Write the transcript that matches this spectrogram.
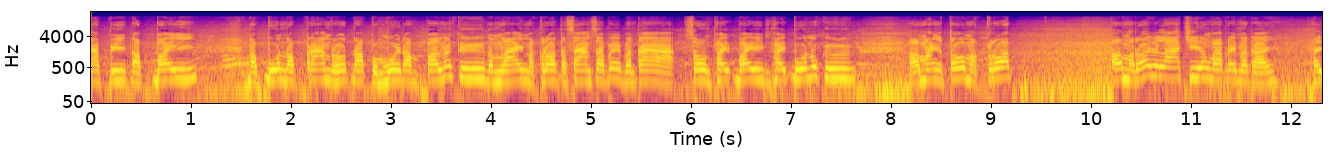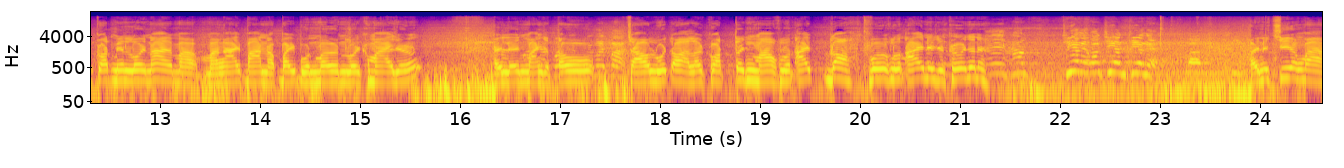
ចាប់ពី13 14 15រហូតដល់16 17ហ្នឹងគឺតម្លៃមួយគ្រាប់តែ30ទេប៉ុន្តែ023 24នោះគឺម៉ាញ់តូមួយគ្រាប់អឺ100ដុល្លារជាងបាទប្រិមត្តហើយហើយគាត់មានលុយណាស់មួយមួយថ្ងៃបាន3 4ម៉ឺនលុយខ្មែរយើង ហើយលេងម៉ាញ់តូចោលលួចអស់ឥឡូវគាត់ទិញមកខ្លួនឯងដោះធ្វើខ្លួនឯងនេះយើងឃើញទេនេះអេហៅជាងឯងបងជាងជាងឯងបាទហើយនេះជាងបាទ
